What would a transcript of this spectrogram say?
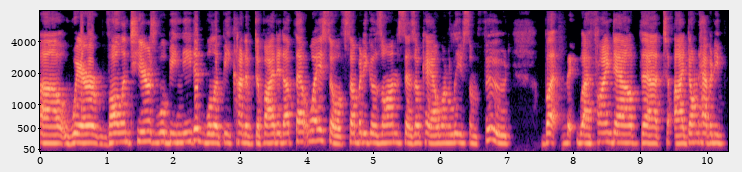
uh, where volunteers will be needed will it be kind of divided up that way so if somebody goes on and says okay i want to leave some food but i find out that i don't have any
